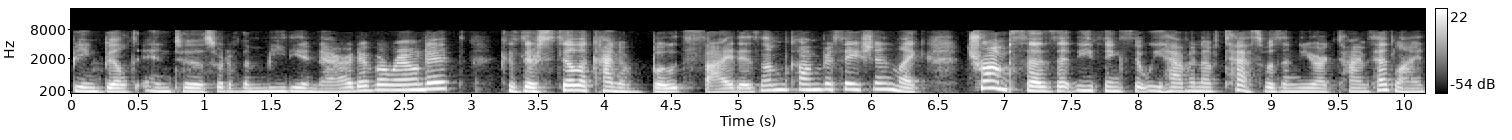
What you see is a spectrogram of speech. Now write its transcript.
being built into sort of the media narrative around it because there's still a kind of both sidism conversation. Like trump says that he thinks that we have enough tests was a new york times headline.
